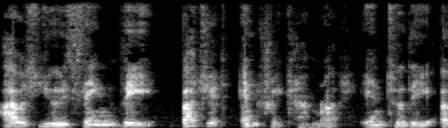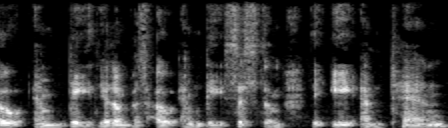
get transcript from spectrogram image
I was using the budget entry camera into the OMD, the Olympus OMD system, the EM10,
